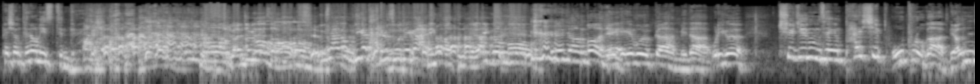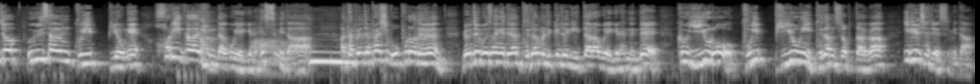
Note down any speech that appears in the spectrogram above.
패션 테러리스트인데. 어, 면접에 대해서 의상은 우리가 다룰 소재가 아닌 것 같은데요. 이거 뭐. 그래서 한번 네. 얘기해 볼까 합니다. 우리 그 취준생 85%가 면접 의상 구입 비용에 허리가 진다고 얘기를 했습니다. 아, 답변자 85%는 면접 의상에 대한 부담을 느낀 적이 있다라고 얘기를 했는데 그 이후로 구입 비용이 부담스럽다가 1위를 차지했습니다.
